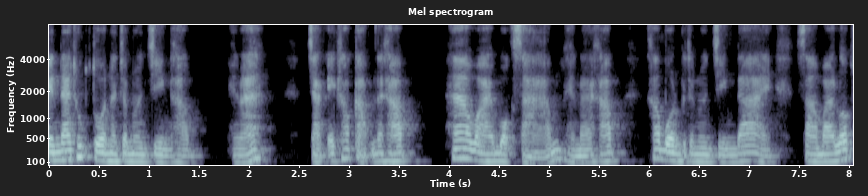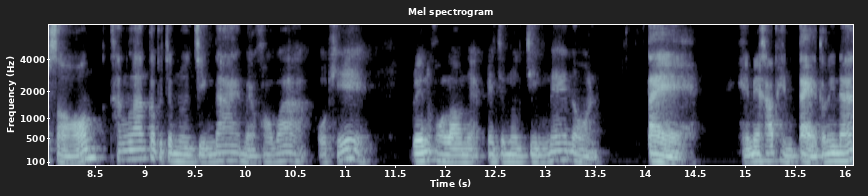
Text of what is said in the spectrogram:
เป็นได้ทุกตัวในจำนวนจริงครับ เห็นไหมจาก x เท่ากับนะครับ 5y บวก 3 เห็นไหมครับ ข้างบนเป็นจำนวนจริงได้ 3y ลบ 2 ข้างล่างก็เป็นจำนวนจริงได้ หมายความว่า โอเค เรนจ์ของเราเนี่ยเป็นจำนวนจริงแน่นอน แต่เห็นไหมครับ เห็นแต่ตรงนี้นะ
